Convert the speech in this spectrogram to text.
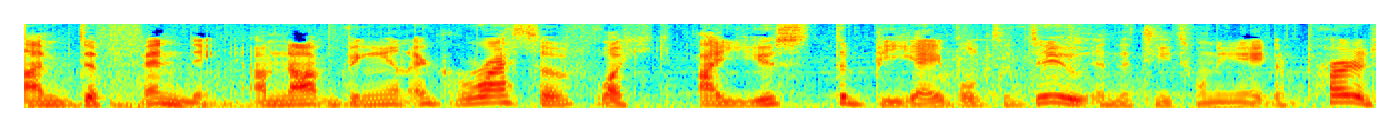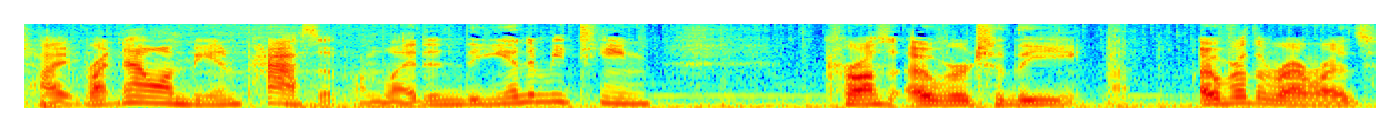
I'm defending. I'm not being aggressive like I used to be able to do in the T28 the prototype. Right now, I'm being passive. I'm letting the enemy team cross over to the over the railroads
